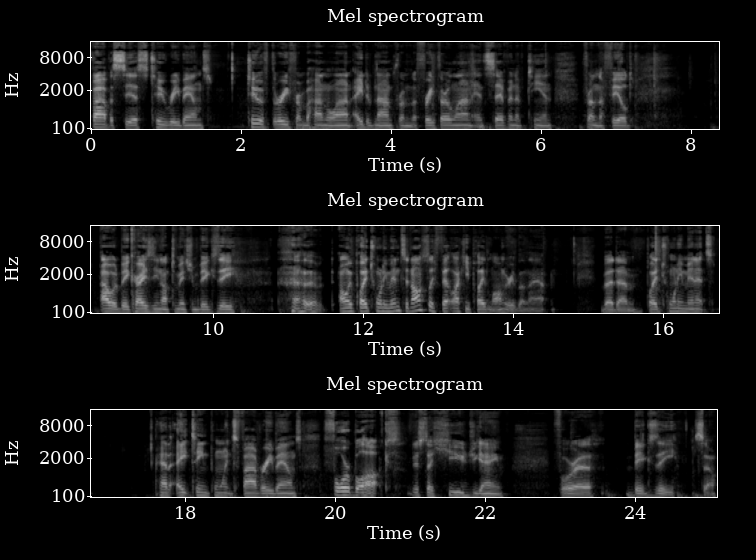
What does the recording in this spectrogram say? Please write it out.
five assists, two rebounds, two of three from behind the line, eight of nine from the free throw line, and seven of 10 from the field. I would be crazy not to mention Big Z. only played 20 minutes. It honestly felt like he played longer than that. But um, played 20 minutes, had 18 points, five rebounds, four blocks. Just a huge game for a Big Z. So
